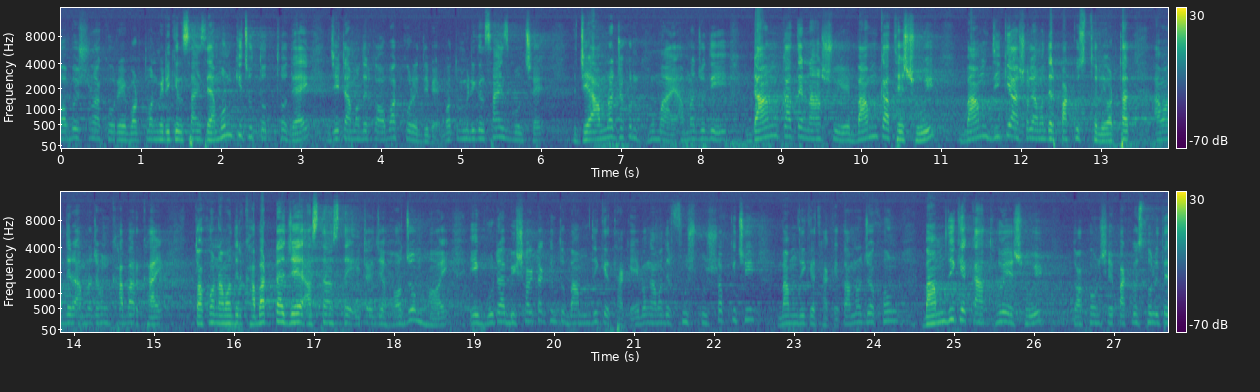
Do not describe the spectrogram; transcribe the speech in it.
গবেষণা করে বর্তমান মেডিকেল সায়েন্স এমন কিছু তথ্য দেয়, যেটা আমাদেরকে অবাক করে দিবে। বর্তমান মেডিকেল সায়েন্স বলছে যে, আমরা যখন ঘুমাই, আমরা যদি ডান কাতে না শুয়ে বাম কাতে শুই, বাম দিকে আসলে আমাদের পাকস্থলী, অর্থাৎ আমাদের, আমরা যখন খাবার খাই তখন আমাদের খাবারটা যে আস্তে আস্তে এটা যে হজম হয়, এই গোটা বিষয়টা কিন্তু বাম দিকে থাকে এবং আমাদের ফুসফুস সব কিছুই বাম দিকে থাকে। তো আমরা যখন বাম দিকে কাত হয়ে শুই তখন সে পাকস্থলিতে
